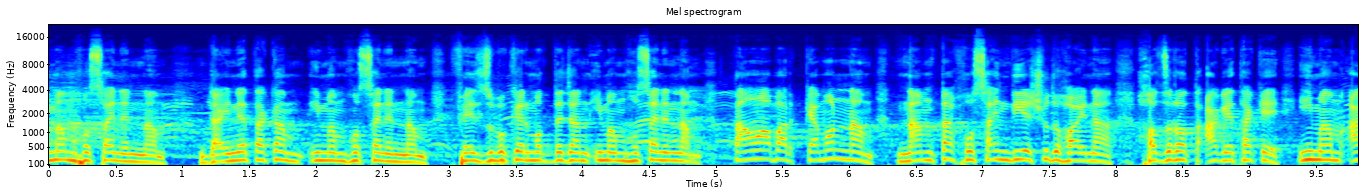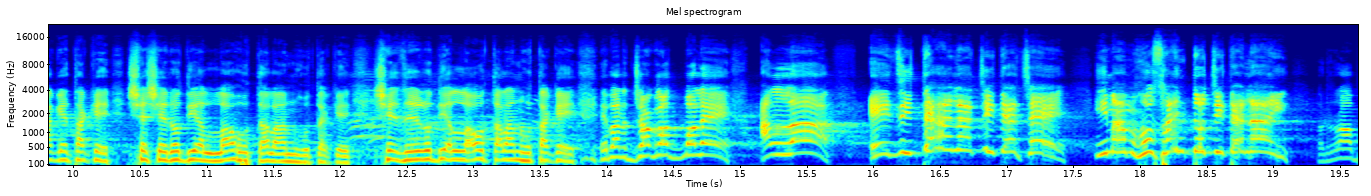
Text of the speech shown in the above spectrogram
ইমাম হোসাইনের নাম, ডাইনে তাকাম, ইমাম হোসাইনের নাম, ফেসবুকের মধ্যে যান ইমাম হোসাইনের নাম, তাও আবার কেমন নাম? নামটা হোসাইন দিয়ে শুধু হয় না হজরত আগে থাকে, ইমাম আগে থাকে, শেষে রদি আল্লাহ তালানহু থাকে, শেষে রদি আল্লাহ তালানহু থাকে। এবার জগৎ বলে, আল্লাহ, এই জিতে না জিতেছে, ইমাম হোসাইন তো জিতে নাই। রব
